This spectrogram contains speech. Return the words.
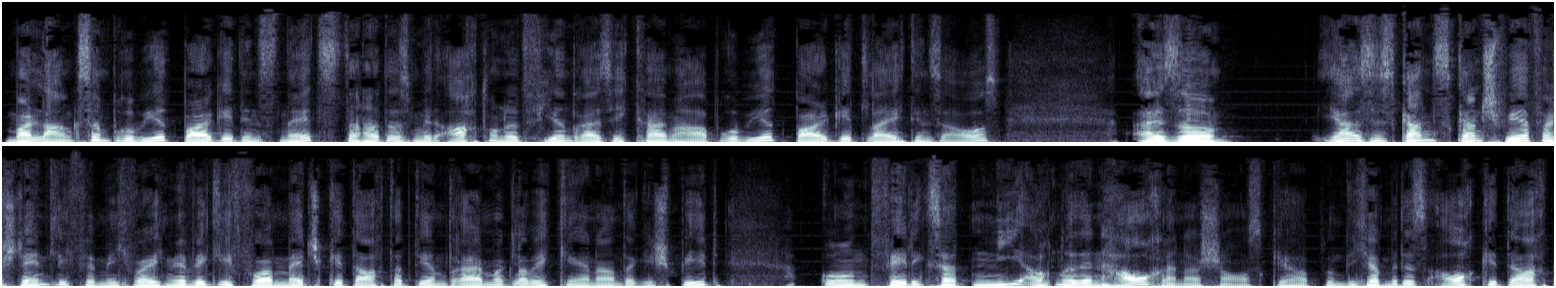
mal langsam probiert, Ball geht ins Netz, dann hat er es mit 834 km/h probiert, Ball geht leicht ins Aus. Also, ja, es ist ganz, ganz schwer verständlich für mich, weil ich mir wirklich vor dem Match gedacht habe, die haben dreimal, glaube ich, gegeneinander gespielt und Felix hat nie auch nur den Hauch einer Chance gehabt. Und ich habe mir das auch gedacht,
